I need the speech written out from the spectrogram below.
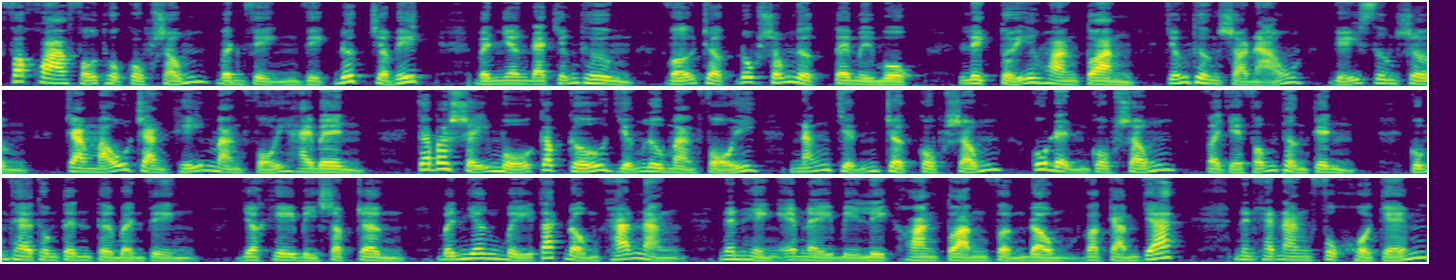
phó khoa phẫu thuật cuộc sống, Bệnh viện Việt Đức cho biết, bệnh nhân đã chấn thương, vỡ trật đốt sống ngực T11, liệt tủy hoàn toàn, chấn thương sọ não, gãy xương sườn, tràn máu tràn khí màng phổi hai bên. Các bác sĩ mổ cấp cứu dẫn lưu màng phổi, nắn chỉnh trật cột sống, cố định cột sống và giải phóng thần kinh. Cũng theo thông tin từ bệnh viện, do khi bị sập trần, bệnh nhân bị tác động khá nặng nên hiện em này bị liệt hoàn toàn vận động và cảm giác nên khả năng phục hồi kém.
